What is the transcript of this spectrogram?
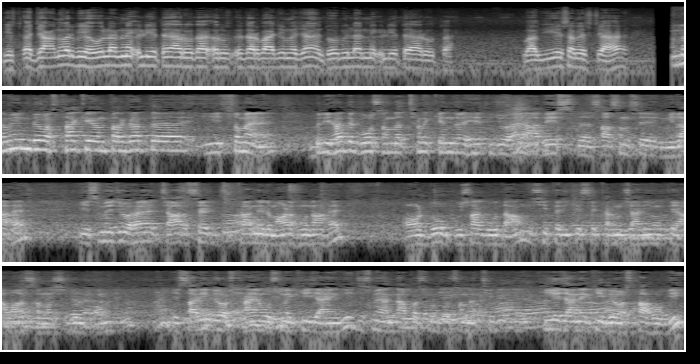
जिसका जानवर भी है, वो लड़ने के लिए तैयार होता है, और उसके दरवाजे में जाए तो भी लड़ने के लिए तैयार होता है। बाबू जी ये समस्या है। नवीन व्यवस्था के अंतर्गत इस समय बृहद गो संरक्षण केंद्र हेतु जो है, आदेश शासन से मिला है। इसमें जो है, चार सेट का निर्माण होना है। और दो भूसा गोदाम इसी तरीके से कर्मचारियों के आवास समर्सिबल पंप ये सारी व्यवस्थाएँ उसमें की जाएँगी, जिसमें अन्ना पशुओं को संरक्षित किए जाने की व्यवस्था होगी।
